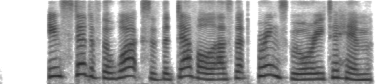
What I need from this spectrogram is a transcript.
instead of the works of the devil as that brings glory to him.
